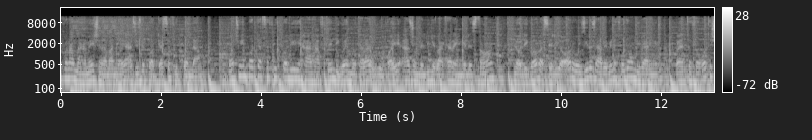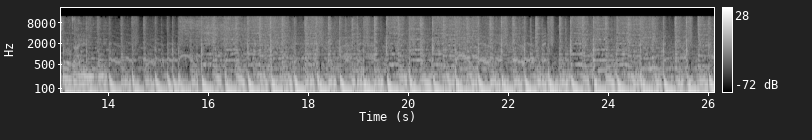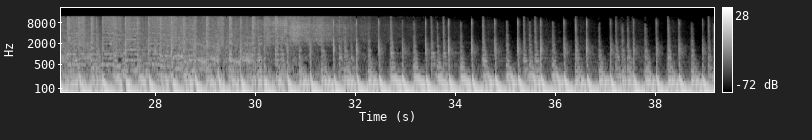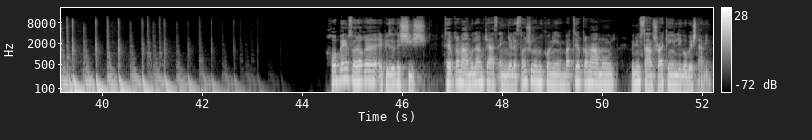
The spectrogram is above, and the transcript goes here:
می‌کنم به همه شنوندههای عزیز پادکست فوتبال لب ما تو این پادکست فوتبالی هر هفته لیگای معتبر اروپایی از جمله لیگ برتر انگلستان، لالیگا و سری آ رو زیر ذره خودمون می‌بریم و اتفاقاتشون رو تحلیل می‌کنیم. خب بریم سراغ اپیزود 6 طبق معمولم که از انگلستان شروع می‌کنیم و طبق معمول میریم سانترک این لیگو بشنویم.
